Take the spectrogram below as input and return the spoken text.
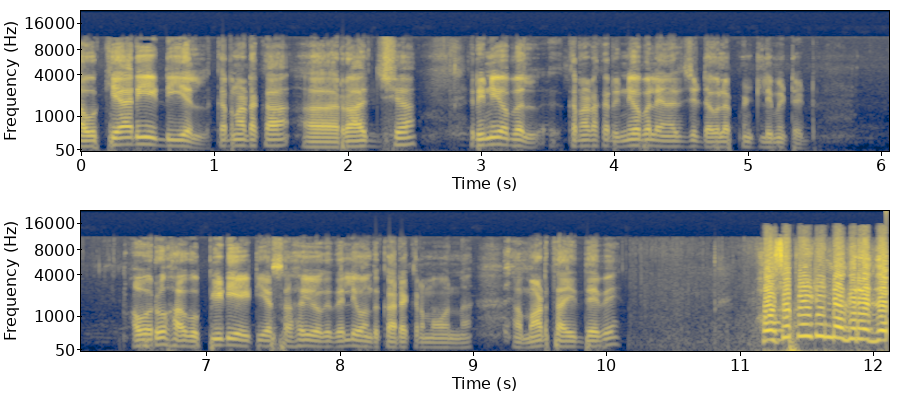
ನಾವು K R E D L, Karnataka ರಾಜ್ಯ renewable Karnataka renewable energy development limited ಅವರು ಹಾಗೂ ಪಿ ಡಿ ಐ ಟಿಯ ಸಹಯೋಗದಲ್ಲಿ ಒಂದು ಕಾರ್ಯಕ್ರಮವನ್ನು ಮಾಡ್ತಾ ಇದ್ದೇವೆ. ಹೊಸಪೇಟೆ ನಗರದ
